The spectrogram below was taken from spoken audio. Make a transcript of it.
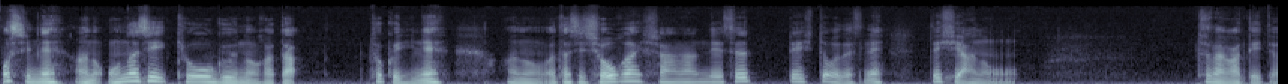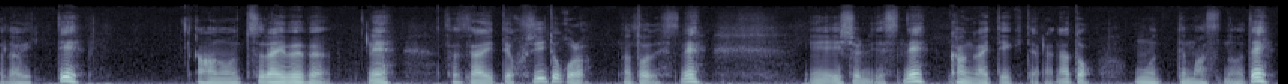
もしね、あの、同じ境遇の方、特にね、あの、私、障害者なんですって人はですね、是非あの、つながっていただいて、あの、辛い部分、ね、支えてほしいところなどですね、え、一緒にですね、考えていけたらなと思ってますので、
